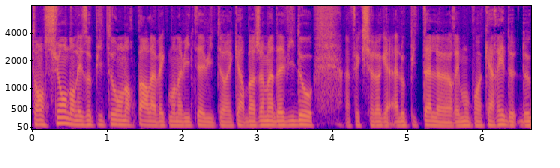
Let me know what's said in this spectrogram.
tension dans les hôpitaux, on en reparle avec mon invité à 8h15, Benjamin Davido, infectiologue à l'hôpital Raymond Poincaré de, de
